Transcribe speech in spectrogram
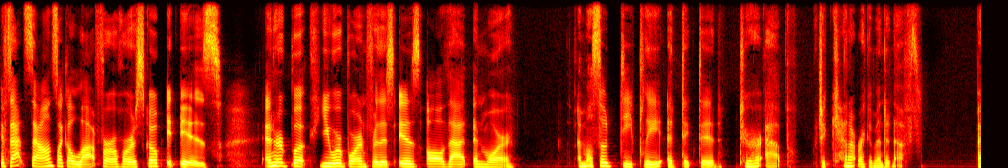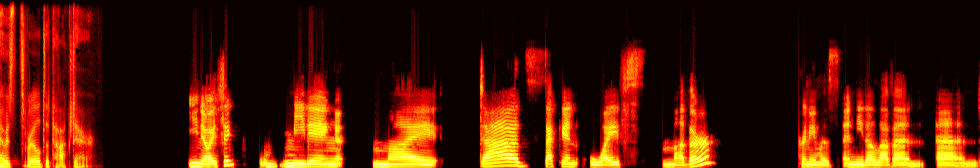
If that sounds like a lot for a horoscope, it is. And her book, You Were Born for This, is all that and more. I'm also deeply addicted to her app, which I cannot recommend enough. I was thrilled to talk to her. You know, I think meeting my dad's second wife's mother, her name was Anita Levin, and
